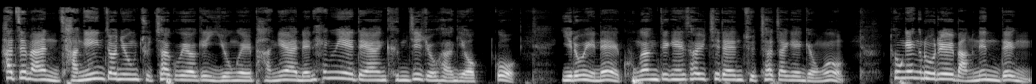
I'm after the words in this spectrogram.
하지만 장애인 전용 주차구역의 이용을 방해하는 행위에 대한 금지 조항이 없고 이로 인해 공항 등에 설치된 주차장의 경우 통행로를 막는 등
